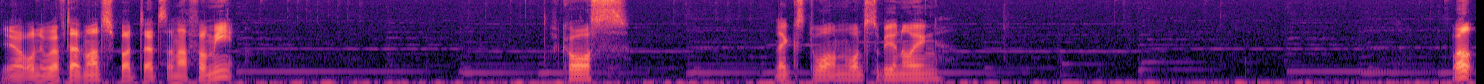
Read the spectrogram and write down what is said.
You're only worth that much, but that's enough for me. Of course. Next one wants to be annoying. Well.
